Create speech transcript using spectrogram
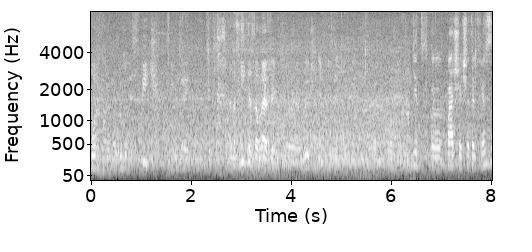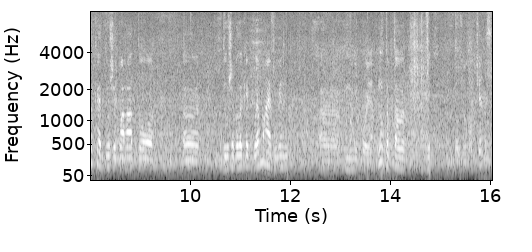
Можете наприклад, зробити спіч до людей. А наскільки залежить е, вивчення фізики від е, профілю? Е, перший вчитель фізики дуже багато, дуже великий вплив має, бо він комунікує. Ну тобто Довжувати вчитися?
